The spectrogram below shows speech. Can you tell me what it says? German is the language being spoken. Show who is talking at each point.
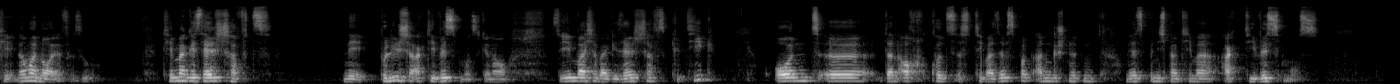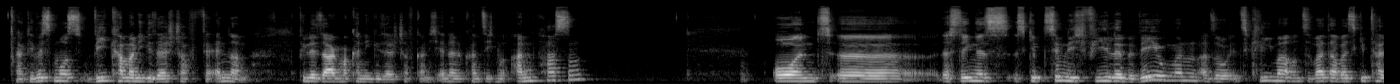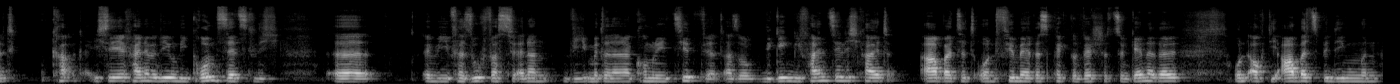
Speaker 1: okay, nochmal neuer Versuch. Thema Gesellschafts... Nee, politischer Aktivismus, genau. Also eben war ich ja bei Gesellschaftskritik und äh, dann auch kurz das Thema Selbstmord angeschnitten und jetzt bin ich beim Thema Aktivismus. Aktivismus, wie kann man die Gesellschaft verändern? Viele sagen, man kann die Gesellschaft gar nicht ändern, man kann sich nur anpassen. Und äh, das Ding ist, es gibt ziemlich viele Bewegungen, also ins Klima und so weiter, aber es gibt halt, ich sehe keine Bewegung, die grundsätzlich äh, irgendwie versucht, was zu ändern, wie miteinander kommuniziert wird. Also die gegen die Feindseligkeit arbeitet und für mehr Respekt und Wertschätzung generell und auch die Arbeitsbedingungen,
